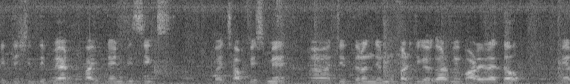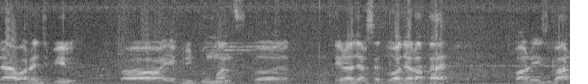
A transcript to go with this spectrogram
रिद्धि सिद्धि फ्लैट 596 बाई छब्बीस में अ, चित्तरंजन मुखर्जी के घर में भाड़े रहता हूँ मेरा average bill every two months डेढ़ हज़ार से दो हज़ार आता है पर इस बार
